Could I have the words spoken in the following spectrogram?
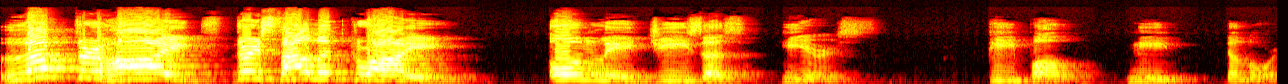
Laughter hides their silent cry. Only Jesus hears. People need the Lord.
